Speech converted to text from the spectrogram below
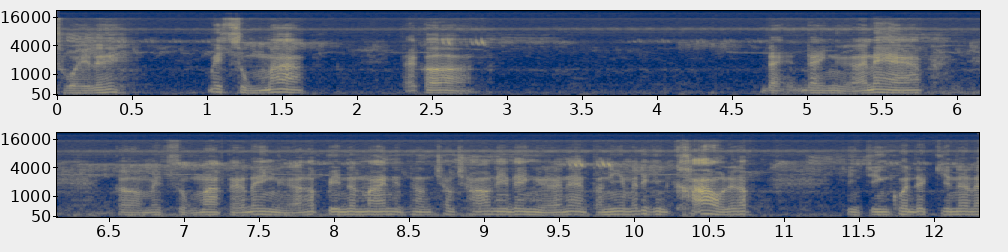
สวยเลย ไม่สูงมาก แต่ก็ ได้ได้เหงื่อแน่ครับก็ไม่สูงมากแต่ได้เหงื่อครับปีนต้นไม้นี่ตอนเช้าๆนี่ได้เหงื่อแน่ตอนนี้ไม่ได้กินข้าวเลยครับ จริง ๆ ควรจะกินอะไร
